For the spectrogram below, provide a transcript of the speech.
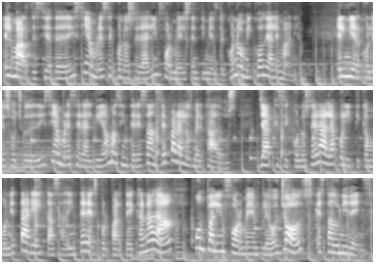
El martes 7 de diciembre se conocerá el informe del sentimiento económico de Alemania. El miércoles 8 de diciembre será el día más interesante para los mercados, ya que se conocerá la política monetaria y tasa de interés por parte de Canadá junto al informe de empleo JOLTS estadounidense.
